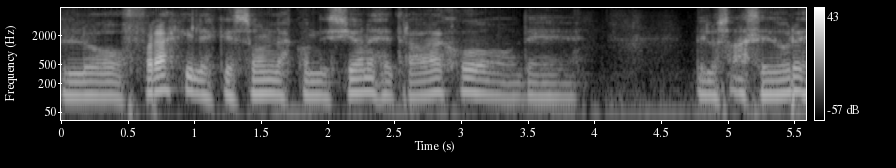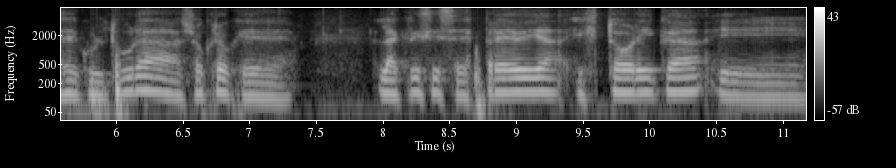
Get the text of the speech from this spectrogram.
lo frágiles que son las condiciones de trabajo de, de los hacedores de cultura, yo creo que la crisis es previa, histórica y,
